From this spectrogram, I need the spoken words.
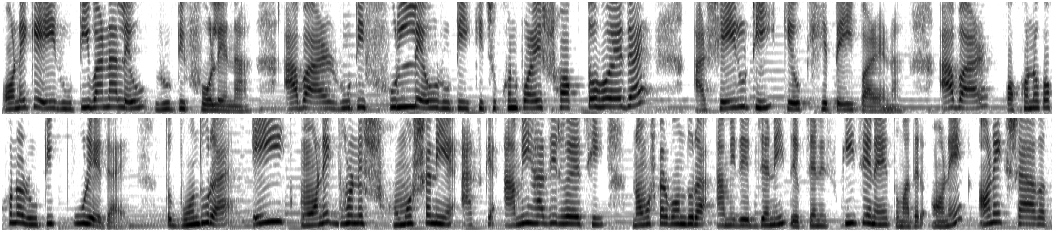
অনেকেই রুটি বানালেও রুটি ফোলে না। আবার রুটি ফুললেও রুটি কিছুক্ষণ পরে শক্ত হয়ে যায় আর সেই রুটি কেউ খেতেই পারে না। আবার কখনো কখনো রুটি পুড়ে যায়। তো বন্ধুরা, এই অনেক ধরনের সমস্যা নিয়ে আজকে আমি হাজির হয়েছি। নমস্কার বন্ধুরা, আমি দেবজানি দেবজানিস কিচেনে তোমাদের অনেক অনেক স্বাগত।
